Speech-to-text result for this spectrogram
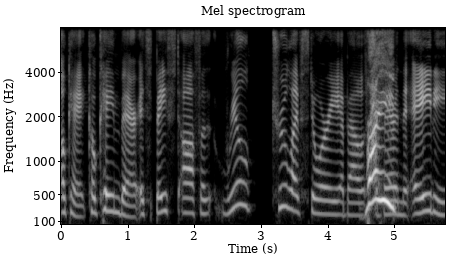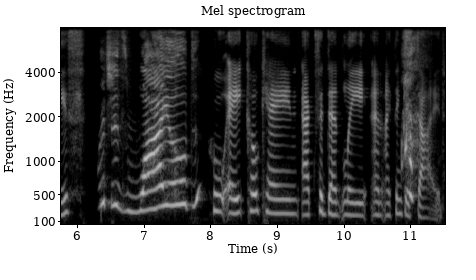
okay, Cocaine Bear. It's based off a real true life story about right. in the '80s, which is wild. Who ate cocaine accidentally, and I think it died.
